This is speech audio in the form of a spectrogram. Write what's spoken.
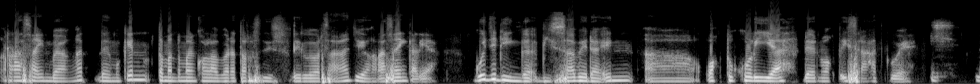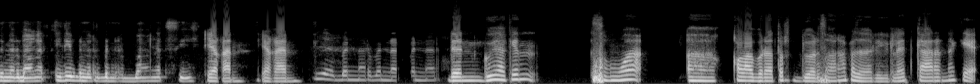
rasain banget dan mungkin teman-teman kolaborator di, di luar sana juga ngerasain kali ya. Gue jadi nggak bisa bedain uh, waktu kuliah dan waktu istirahat gue, ih bener banget. Ini bener-bener banget sih. ya kan, ya kan. Iya benar benar benar. Dan gue yakin semua uh, kolaborator di luar sana pada relate karena kayak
